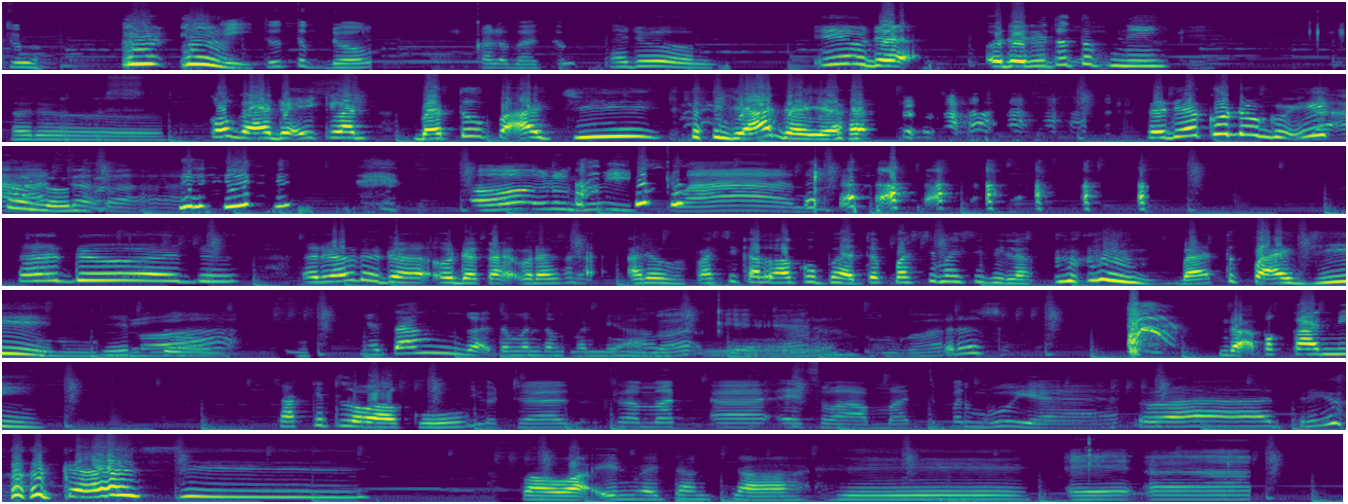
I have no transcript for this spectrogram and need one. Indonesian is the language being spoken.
Tuh. Eh, tutup dong kalau batuk. Aduh. Ini udah udah ditutup nih. Aduh. Kok nggak ada iklan batu Pak Aji? Nggak ada ya? Tadi aku nunggu itu loh. Pak. Oh, nunggu iklan. Aduh, aduh. Padahal udah udah, udah kayak merasa aduh pasti kalau aku batuk pasti masih bilang batuk Pak Aji gitu. Enggak, Nyata enggak teman-teman ya. enggak. GR, enggak. Terus nggak peka nih. Sakit loh aku. Yaudah, selamat eh, eh selamat cepat sembuh ya. Wah, terima kasih. Bawain wedang jahe. Eh, eh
